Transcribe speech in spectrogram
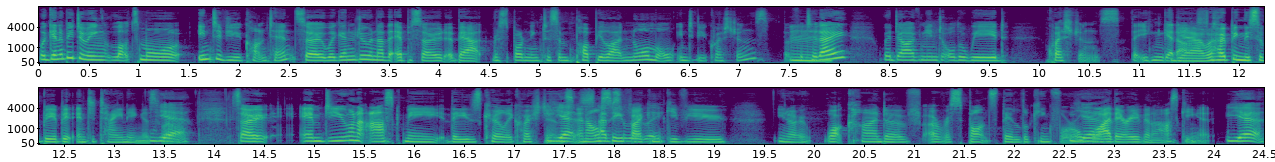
We're going to be doing lots more interview content. So, we're going to do another episode about responding to some popular normal interview questions. But Mm. for today, we're diving into all the weird questions that you can get asked. Yeah, asked. we're hoping this will be a bit entertaining as well. Yeah. So, Em, do you want to ask me these curly questions? Yes, and I'll see if I can give you, you know, what kind of a response they're looking for or Yeah. why they're even asking it. Yeah.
